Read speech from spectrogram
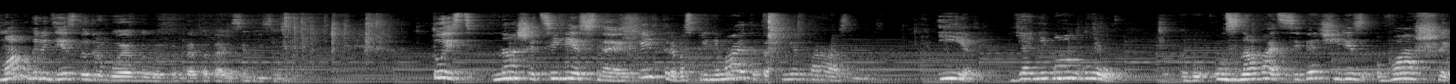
Мама, говорю, детство другое было, когда пытались объяснить. То есть наши телесные фильтры воспринимают этот мир по-разному. И я не могу как бы, узнавать себя через ваши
